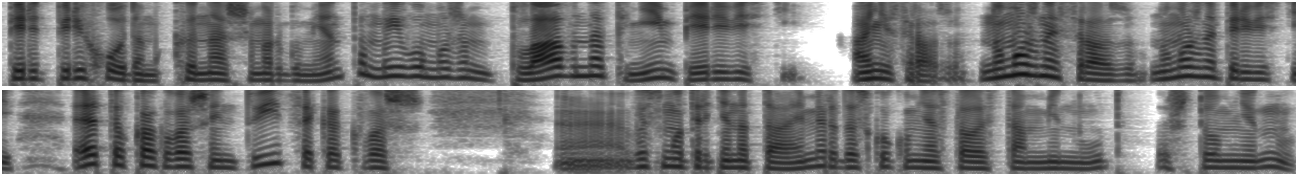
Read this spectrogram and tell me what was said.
перед переходом к нашим аргументам. Мы его можем плавно к ним перевести а не сразу. Но можно и сразу, но можно перевести. Это как ваша интуиция, как ваш... Э, вы смотрите на таймер, да сколько у меня осталось там минут, что мне... Ну,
